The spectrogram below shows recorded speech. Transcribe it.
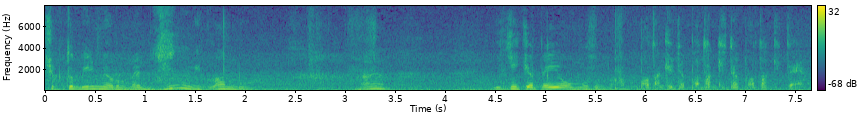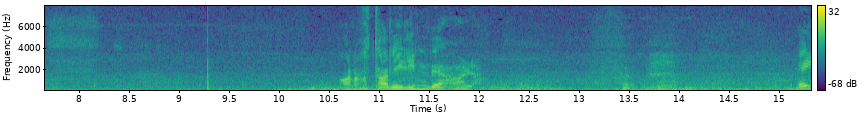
çıktı bilmiyorum ben. Cin mi lan bu? Ha? İki köpeği omuzunda. Pataküte pataküte pataküte. Anahtar elimde hala. ne?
